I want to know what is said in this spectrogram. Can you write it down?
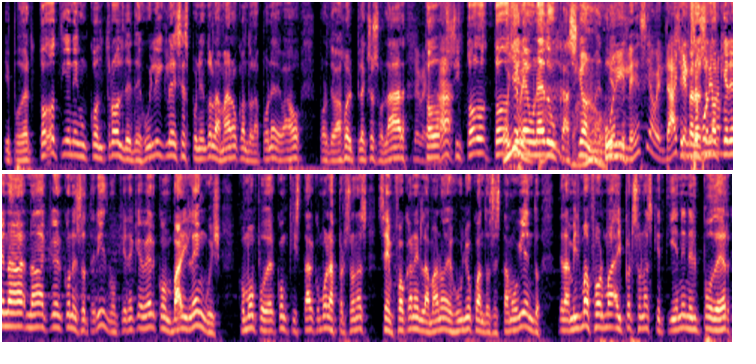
Y poder, todo tiene un control, desde Julio Iglesias poniendo la mano cuando la pone debajo, por debajo del plexo solar. De todo, sí, todo, todo Oye, tiene ¿verdad? una educación, ¿me Julio? Iglesias, ¿verdad? Sí, Que él pero eso no la- quiere nada, nada que ver con esoterismo, tiene que ver con body language, cómo poder conquistar, cómo las personas se enfocan en la mano de Julio cuando se está moviendo. De la misma forma, hay personas que tienen el poder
